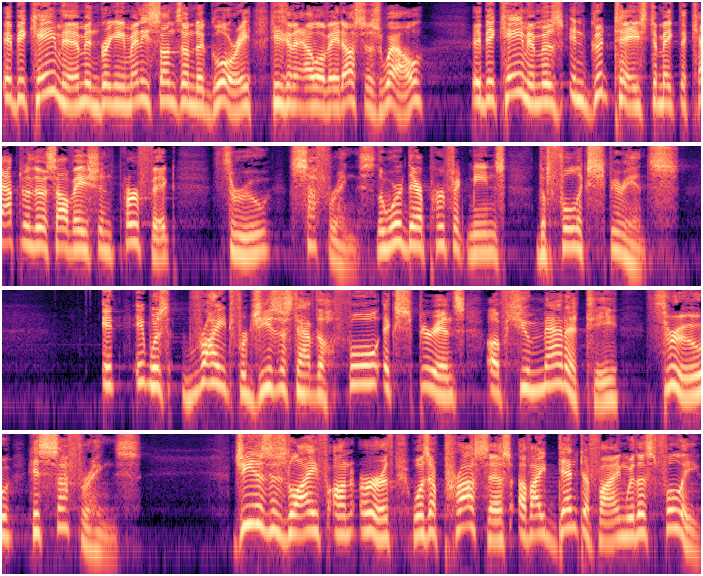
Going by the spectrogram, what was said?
It became him in bringing many sons unto glory. He's going to elevate us as well. It became him as in good taste to make the captain of their salvation perfect through sufferings. The word there perfect means the full experience. It, it was right for Jesus to have the full experience of humanity through his sufferings. Jesus' life on earth was a process of identifying with us fully.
